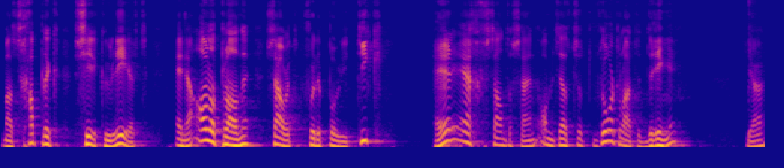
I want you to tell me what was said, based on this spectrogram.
maatschappelijk circuleert. En naar alle plannen zou het voor de politiek heel erg verstandig zijn om dat door te laten dringen. Ja,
